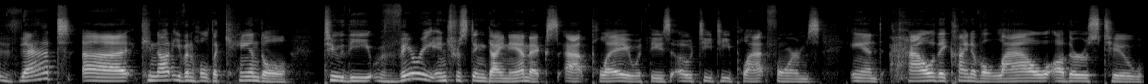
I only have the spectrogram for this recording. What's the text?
that uh, cannot even hold a candle to the very interesting dynamics at play with these OTT platforms and how they kind of allow others to,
